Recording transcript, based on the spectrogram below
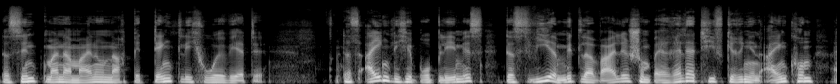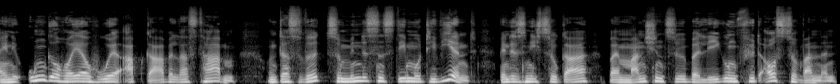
Das sind meiner Meinung nach bedenklich hohe Werte. Das eigentliche Problem ist, dass wir mittlerweile schon bei relativ geringen Einkommen eine ungeheuer hohe Abgabelast haben. Und das wirkt zumindest demotivierend, wenn es nicht sogar bei manchen zur Überlegung führt, auszuwandern.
